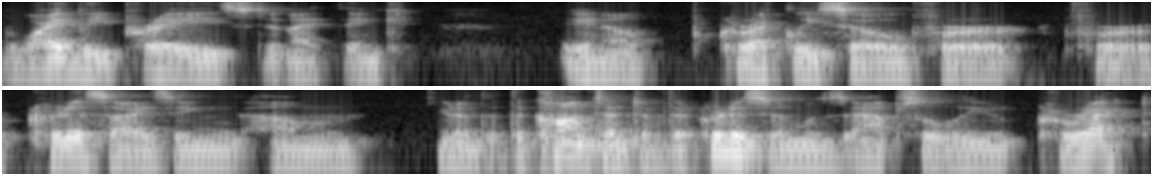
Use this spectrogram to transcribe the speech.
widely praised, and I think you know correctly so for for criticizing. Um, you know, the, the content of their criticism was absolutely correct.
